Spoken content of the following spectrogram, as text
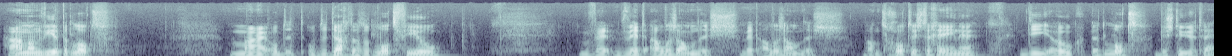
Haman wierp het lot. Maar op de, op de dag dat het lot viel, werd alles anders. Werd alles anders. Want God is degene die ook het lot bestuurt. Hè?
